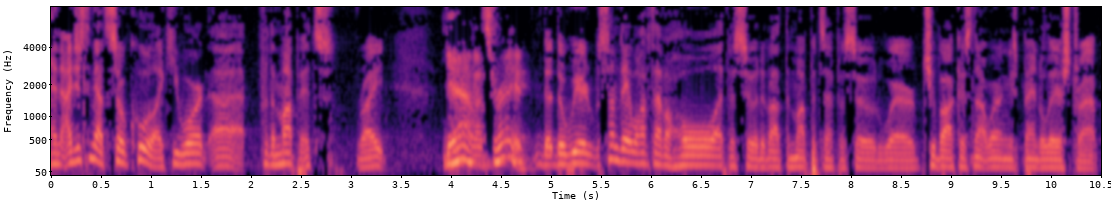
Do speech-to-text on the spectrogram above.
And I just think that's so cool. Like he wore it uh, for the Muppets, right? Yeah, that's right. The, the weird. Someday we'll have to have a whole episode about the Muppets episode where Chewbacca's not wearing his bandolier strap.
